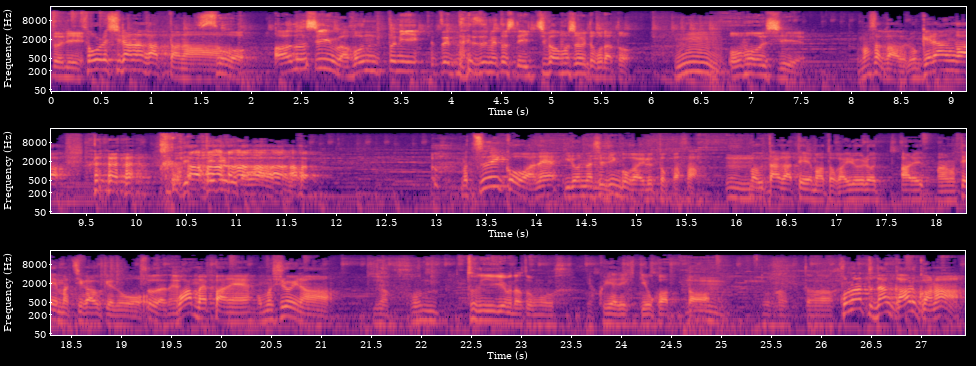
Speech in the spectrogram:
当に。それ知らなかったな。そう。あのシーンは本当に絶対スメとして一番面白いとこだとうん。思うしまさかロケランが で出てくるとは思わなかったなまあ、2以降はねいろんな主人公がいるとかさ、まあ、歌がテーマとかいろいろあれあのテーマ違うけどそうだね。1もやっぱね面白いな。いや本当にいいゲームだと思う。よいやクリアできてよかった、かった。この後なんかあるかな？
